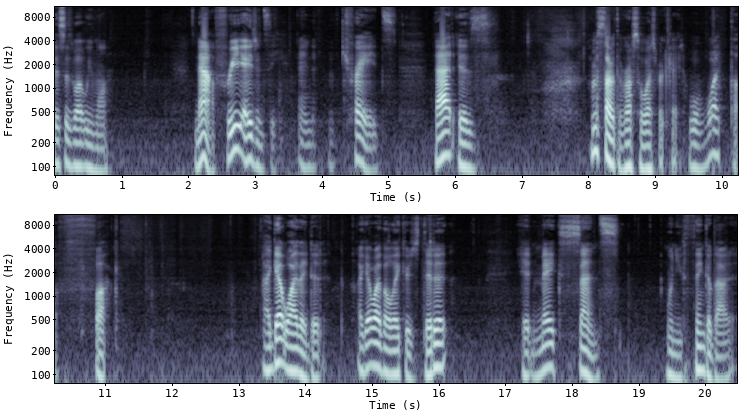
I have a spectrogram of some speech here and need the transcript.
This is what we want. Now, free agency and trades. That is. I'm gonna start with the Russell Westbrook trade. Well, what the fuck? I get why they did it. I get why the Lakers did it. It makes sense when you think about it.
